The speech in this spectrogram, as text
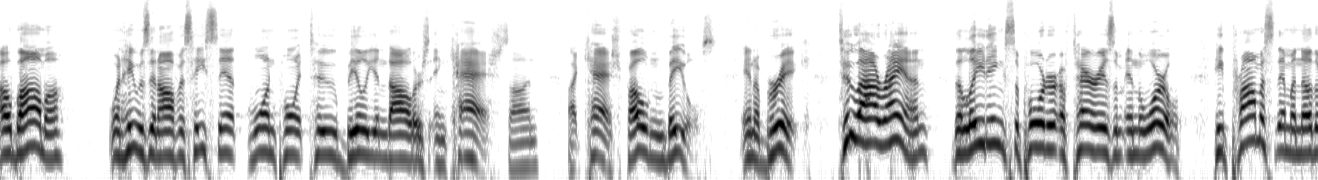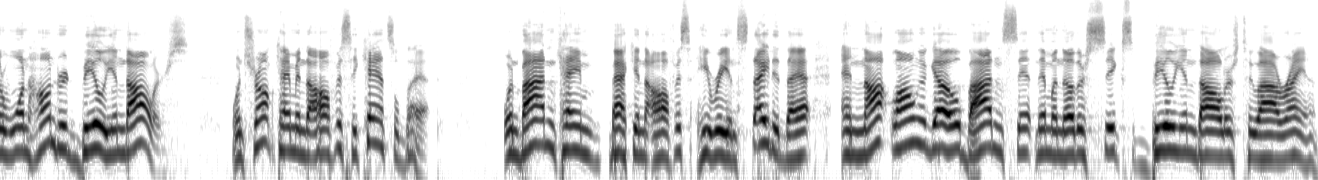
Obama, when he was in office, he sent $1.2 billion in cash, son, like cash, folding bills in a brick to Iran, the leading supporter of terrorism in the world. He promised them another $100 billion. When Trump came into office, he canceled that. When Biden came back into office, he reinstated that, and not long ago, Biden sent them another $6 billion to Iran.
